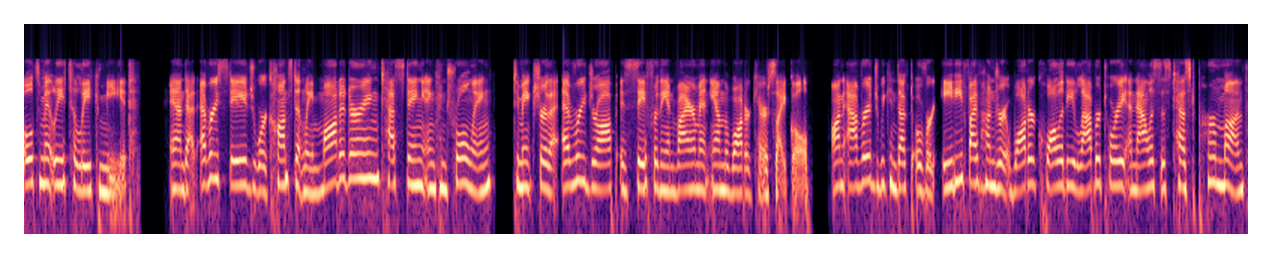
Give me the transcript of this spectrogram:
ultimately to Lake Mead. And at every stage, we're constantly monitoring, testing, and controlling to make sure that every drop is safe for the environment and the water care cycle. On average, we conduct over 8,500 water quality laboratory analysis tests per month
